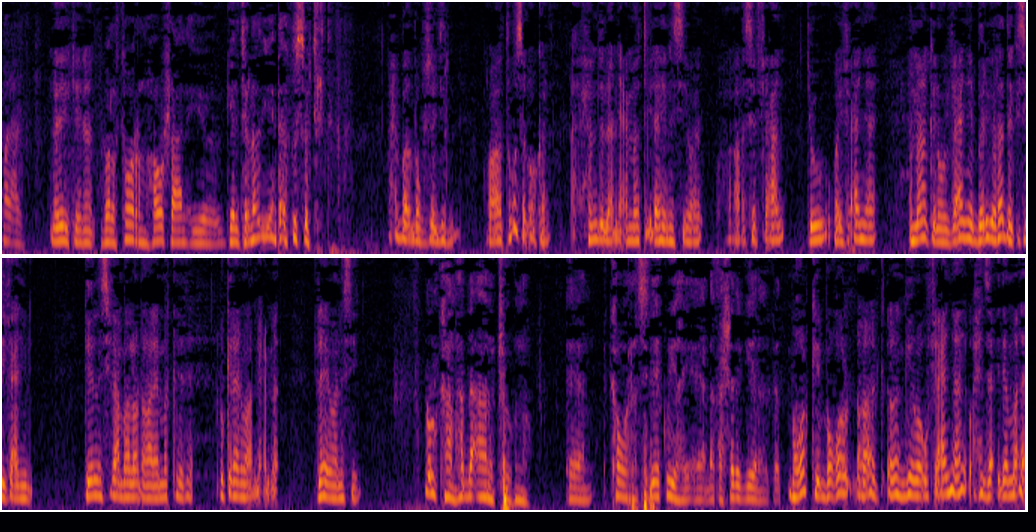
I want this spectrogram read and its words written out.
Magacaaga maday keenaan bal ka waran hawshaan iyo geeljirnimada iyo inta aad ku soo jirta. Wax badan baan ku soo jirnay waa toban san oo kale. Alxamdulilah nicmato ilaahayna sii waayo waa si fiican joog way fiican yahay. Ammaankana way fiican yahay beriga hadda ka sii fiican yuli geelna si fiican baa loo dhaqaalay markeeda dhulka ilahna waa nicma ilahay waana sii. Dhulkan hadda aanu joogno ka waran sidee ku yahay dhaqashada geela? Boqolkii boqol dhaqan geel waa u fiican yahay wax zaa'ida male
